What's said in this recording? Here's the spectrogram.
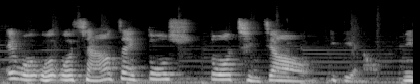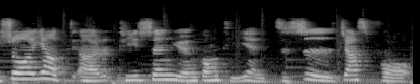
哎、欸，我我我想要再多多请教一点哦。你说要呃提升员工体验，只是 just for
